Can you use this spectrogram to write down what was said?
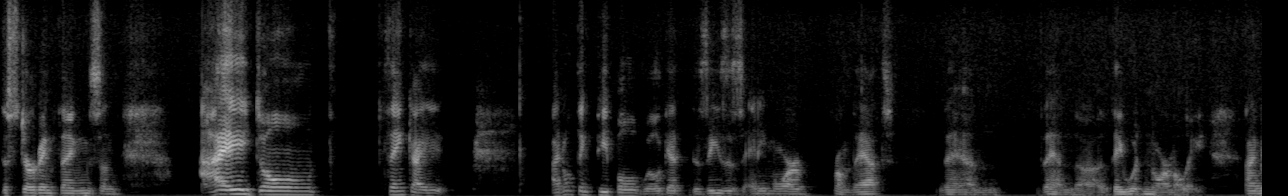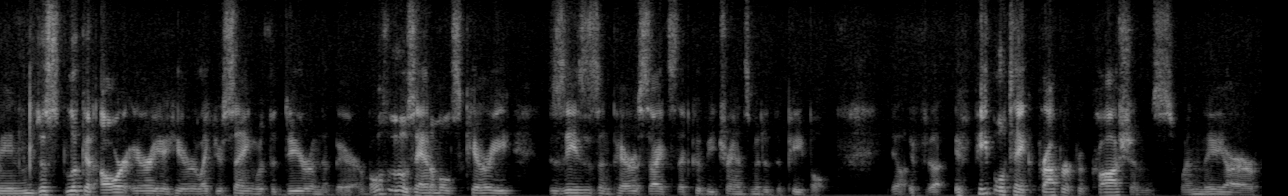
disturbing things. And I don't think I I don't think people will get diseases anymore from that than than uh, they would normally. I mean, just look at our area here, like you're saying with the deer and the bear. Both of those animals carry diseases and parasites that could be transmitted to people. You know, if uh, if people take proper precautions when they are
